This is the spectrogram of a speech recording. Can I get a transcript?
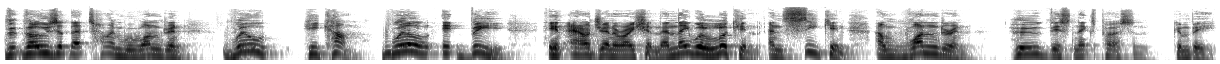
that those at that time were wondering, will he come? Will it be in our generation? And they were looking and seeking and wondering who this next person can be.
